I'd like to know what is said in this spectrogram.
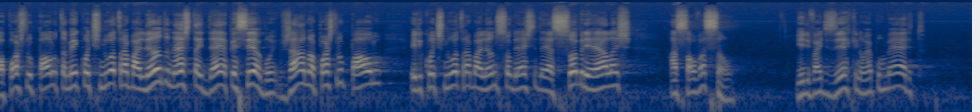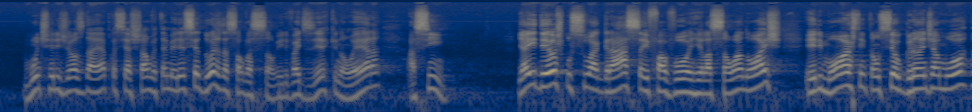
o apóstolo Paulo também continua trabalhando nesta ideia, percebam, já no apóstolo Paulo, ele continua trabalhando sobre esta ideia, sobre elas a salvação. E ele vai dizer que não é por mérito. Muitos religiosos da época se achavam até merecedores da salvação. E ele vai dizer que não era assim. E aí Deus, por sua graça e favor em relação a nós, ele mostra então o seu grande amor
